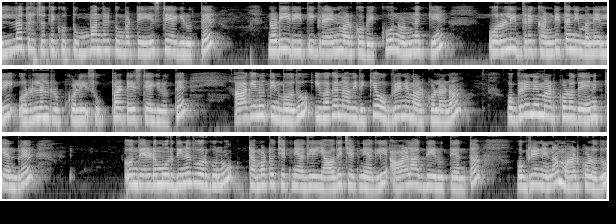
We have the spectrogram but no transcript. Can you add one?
ಎಲ್ಲದ್ರ ಜೊತೆಗೂ ತುಂಬ ಅಂದರೆ ತುಂಬ ಟೇಸ್ಟಿಯಾಗಿರುತ್ತೆ ನೋಡಿ ಈ ರೀತಿ ಗ್ರೈಂಡ್ ಮಾಡ್ಕೋಬೇಕು. ನುಣ್ಣಕ್ಕೆ ಒರಳಿದ್ರೆ ಖಂಡಿತ ನಿಮ್ಮ ಮನೆಯಲ್ಲಿ ಒರಳಲ್ಲಿ ರುಬ್ಕೊಳ್ಳಿ. ಸೂಪರ್ ಟೇಸ್ಟಿಯಾಗಿರುತ್ತೆ ಹಾಗೇನೂ ತಿನ್ಬೋದು. ಇವಾಗ ನಾವು ಇದಕ್ಕೆ ಒಗ್ಗರಣೆ ಮಾಡ್ಕೊಳ್ಳೋಣ. ಒಗ್ಗರಣೆ ಮಾಡ್ಕೊಳ್ಳೋದು ಏನಕ್ಕೆ ಅಂದರೆ ಒಂದೆರಡು ಮೂರು ದಿನದವರೆಗೂ ಟೊಮೊಟೊ ಚಟ್ನಿ ಆಗಲಿ, ಯಾವುದೇ ಚಟ್ನಿ ಆಗಲಿ ಹಾಳಾಗದೇ ಇರುತ್ತೆ ಅಂತ ಒಗ್ಗರಣೆನ ಮಾಡ್ಕೊಳ್ಳೋದು.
